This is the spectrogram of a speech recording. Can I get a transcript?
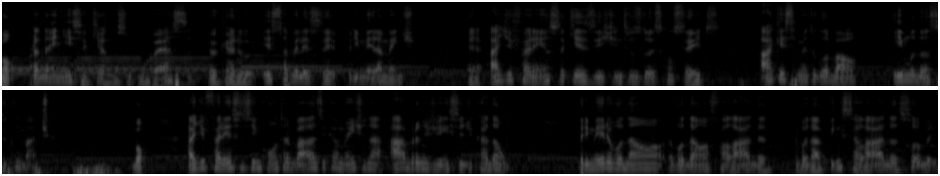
Bom, para dar início aqui à nossa conversa, eu quero estabelecer, primeiramente, é, a diferença que existe entre os dois conceitos, aquecimento global e mudança climática. Bom, a diferença se encontra basicamente na abrangência de cada um. Primeiro eu vou dar uma, eu vou dar uma falada, vou dar uma pincelada sobre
